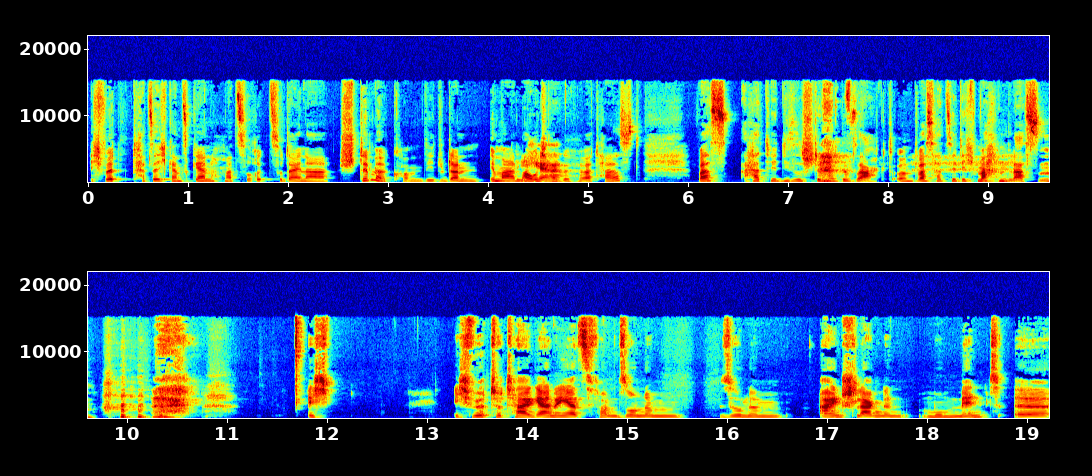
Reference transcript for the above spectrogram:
ich würde tatsächlich ganz gern nochmal zurück zu deiner Stimme kommen, die du dann immer lauter ja. gehört hast. Was hat dir diese Stimme gesagt und was hat sie dich machen lassen? ich ich würde total gerne jetzt von so einem so einem einschlagenden Moment äh,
